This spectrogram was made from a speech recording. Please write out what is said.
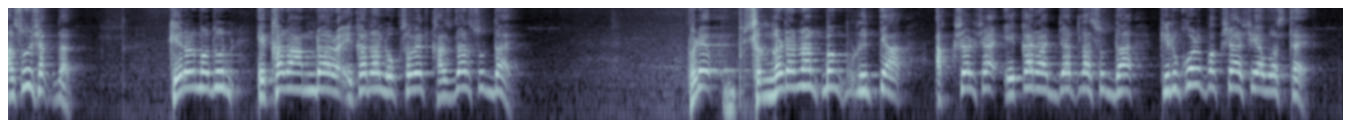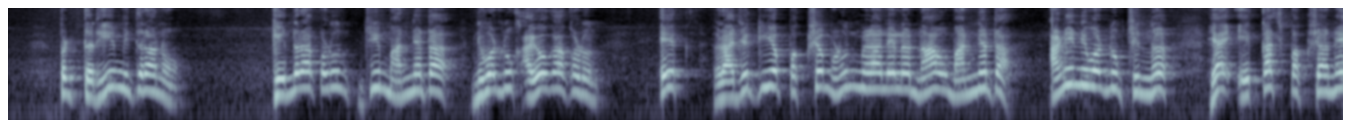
असू शकतात. केरळमधून एखादा आमदार एखादा लोकसभेत खासदारसुद्धा आहे. म्हणजे संघटनात्मकरित्या अक्षरशः एका राज्यातला सुद्धा किरकोळ पक्ष अशी अवस्था आहे. पण तरीही मित्रांनो केंद्राकडून जी मान्यता निवडणूक आयोगाकडून एक राजकीय पक्ष म्हणून मिळालेलं नाव मान्यता आणि निवडणूक चिन्ह ह्या एकाच पक्षाने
